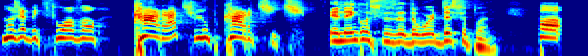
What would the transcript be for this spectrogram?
może być słowo karać lub karcić. In English, is the- word discipline. Po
